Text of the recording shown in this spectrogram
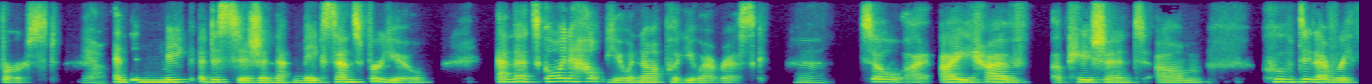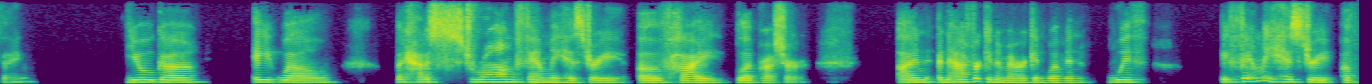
first. Yeah. And then make a decision that makes sense for you and that's going to help you and not put you at risk. Hmm. So I, I have a patient um, who did everything yoga, ate well, but had a strong family history of high blood pressure. And an African American woman with a family history of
